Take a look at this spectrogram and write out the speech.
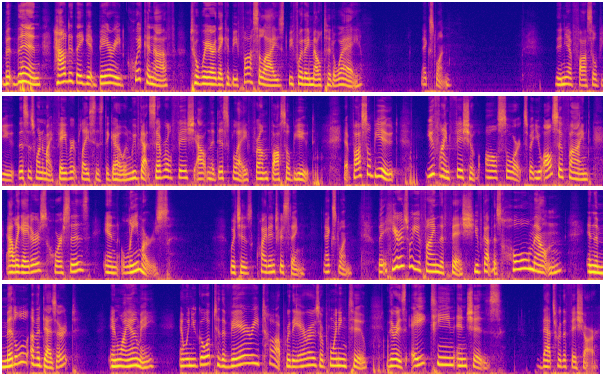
But then, how did they get buried quick enough to where they could be fossilized before they melted away? Next one. Then you have Fossil Butte. This is one of my favorite places to go, and we've got several fish out in the display from Fossil Butte. At Fossil Butte, you find fish of all sorts, but you also find alligators, horses, in lemurs, which is quite interesting. Next one. But here's where you find the fish. You've got this whole mountain in the middle of a desert in Wyoming. And when you go up to the very top where the arrows are pointing to, there is 18 inches. That's where the fish are.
